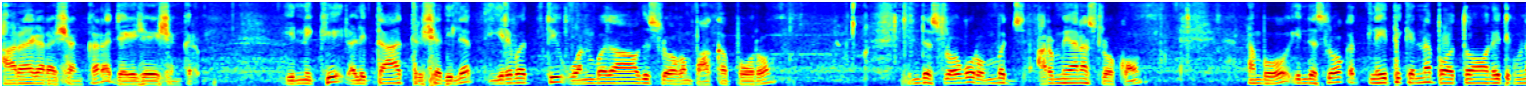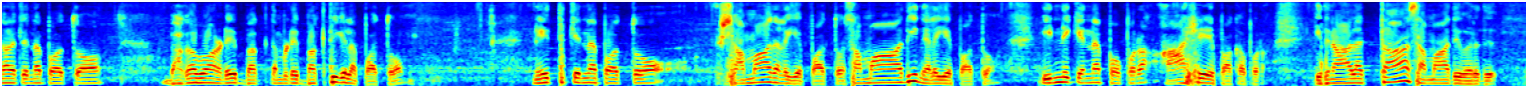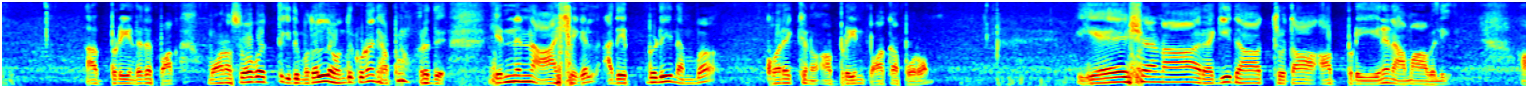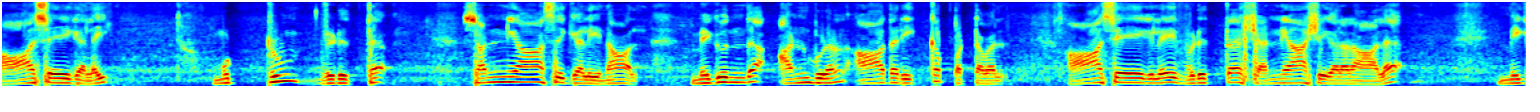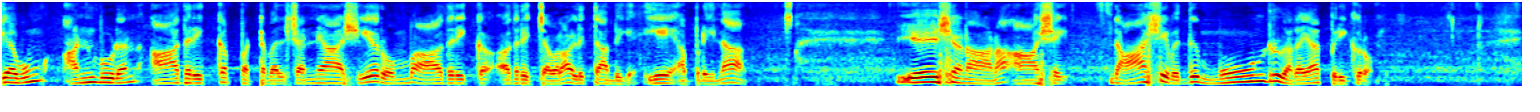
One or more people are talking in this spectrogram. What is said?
ஹரஹர சங்கர ஜெய ஜெயசங்கர் இன்னைக்கு லலிதா திரிஷதியில் இருபத்தி ஒன்பதாவது ஸ்லோகம் பார்க்க போகிறோம் இந்த ஸ்லோகம் ரொம்ப அருமையான ஸ்லோகம். நம்ம இந்த ஸ்லோக நேற்றுக்கு என்ன பார்த்தோம்? நேற்றுக்கு முன்னாடி என்ன பார்த்தோம்? பகவானுடைய பக் நம்மளுடைய பக்திகளை பார்த்தோம். நேற்றுக்கு என்ன பார்த்தோம்? சமாதி நிலையை பார்த்தோம். சமாதி நிலையை பார்த்தோம். இன்றைக்கி என்ன பார்க்க போகிறோம் ஆசையை பார்க்க போகிறோம் இதனால தான் சமாதி வருது. அப்படின்றத பார்க்க போன ஸ்லோகத்துக்கு இது முதல்ல வந்துருக்கணும் இது அப்புறம் வருது. என்னென்ன ஆசைகள் அது எப்படி நம்ம குறைக்கணும் அப்படின்னு பார்க்க போகிறோம் ஏஷனா ரகிதாத்ருதா அப்படின்னு நாமாவளி. ஆசைகளை முற்றும் விடுத்த சந்நியாசிகளினால் மிகுந்த அன்புடன் ஆதரிக்கப்பட்டவள். ஆசைகளை விடுத்த சந்நியாசிகளால் மிகவும் அன்புடன் ஆதரிக்கப்பட்டவள். சன்னியாசியை ரொம்ப ஆதரிக்க ஆதரிச்சவளா லலிதாம்பிகை ஏன் அப்படின்னா ஏஷனான ஆசை. இந்த ஆசை வந்து மூன்று வகையாக பிரிக்கிறோம்.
